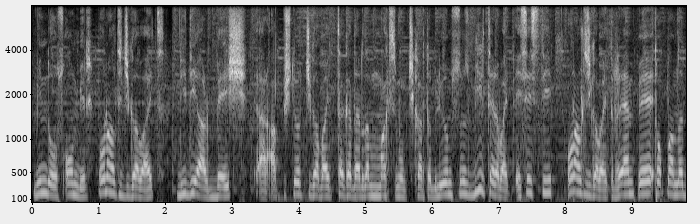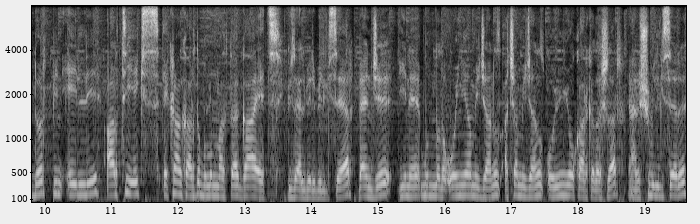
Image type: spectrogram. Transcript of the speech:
Windows 11 16 GB DDR5 yani 64 GB'a kadar da maksimum çıkartabiliyor musunuz? 1 TB SSD 16 GB RAM ve toplamda 4050 RTX ekran kartı bulunmakta. Gayet güzel bir bilgisayar. Bence yine bunda da oynayamayacağınız, açamayacağınız oyun yok arkadaşlar. Yani şu bilgisayarı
